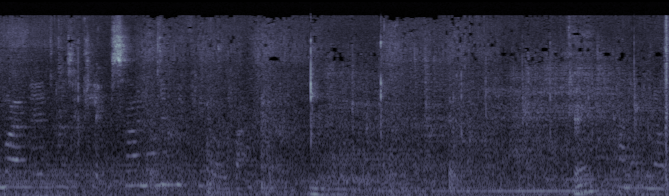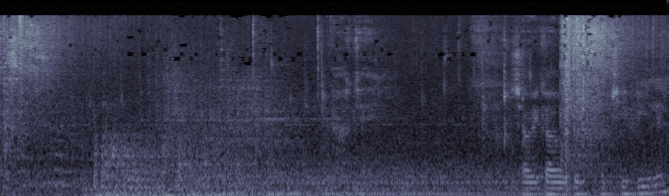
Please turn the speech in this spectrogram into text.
well there was a click sign on him if you go back. Okay, I never noticed that. okay. Shall we go a bit touchy feely?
